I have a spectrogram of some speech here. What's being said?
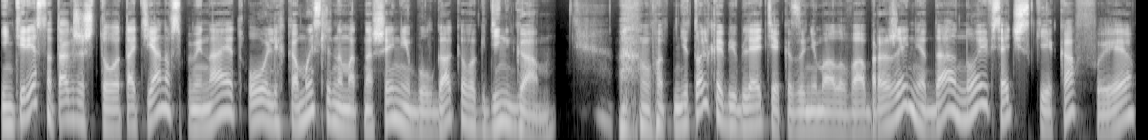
Интересно также, что Татьяна вспоминает о легкомысленном отношении Булгакова к деньгам. Вот не только библиотека занимала воображение, да, но и всяческие кафе,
